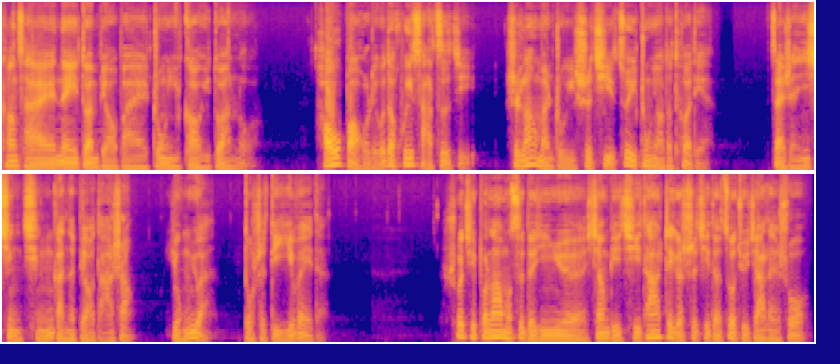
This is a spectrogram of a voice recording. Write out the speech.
刚才那一段表白终于告一段落，毫无保留地挥洒自己，是浪漫主义时期最重要的特点，在人性情感的表达上，永远都是第一位的。说起布拉姆斯的音乐，相比其他这个时期的作曲家来说，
